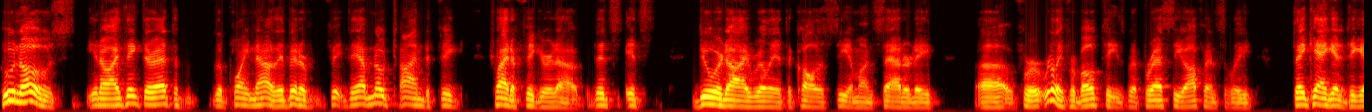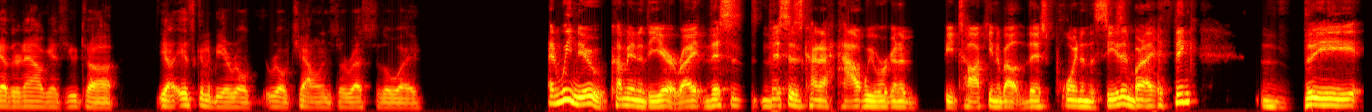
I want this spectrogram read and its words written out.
who knows? You know, I think they're at the, the point now they better they have no time to fig, try to figure it out. It's it's do or die really at the Coliseum on Saturday uh, for really for both teams, but for SC offensively, they can't get it together now against Utah yeah, it's going to be a real, real challenge the rest of the way. And we knew coming into the year, right? This is this is kind of how we were going to be talking about this point in the season. But I think the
